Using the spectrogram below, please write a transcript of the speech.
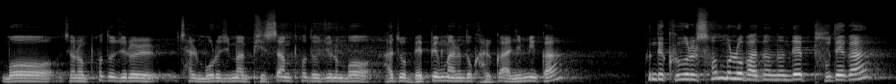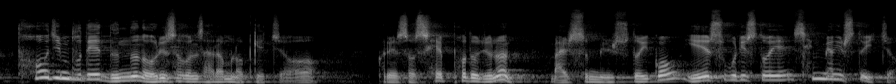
뭐 저는 포도주를 잘 모르지만 비싼 포도주는 뭐 아주 몇 백만 원도 갈 거 아닙니까? 근데 그거를 선물로 받았는데 부대가 터진 부대에 넣는 어리석은 사람은 없겠죠. 그래서 새 포도주는 말씀일 수도 있고 예수 그리스도의 생명일 수도 있죠.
